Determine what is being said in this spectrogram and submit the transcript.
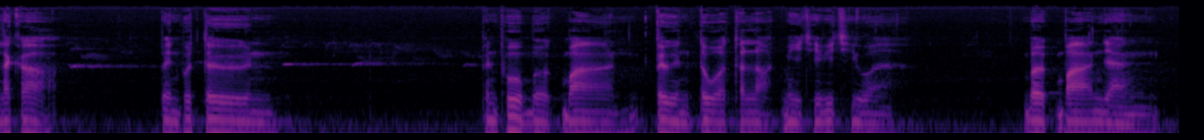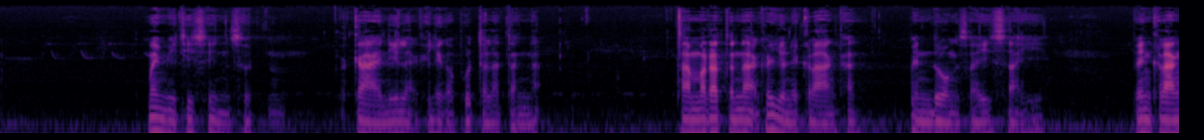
แล้วก็เป็นผู้ตื่น เป็นผู้เบิกบาน ตื่นตัวตลอดมีชีวิตชีวา เบิกบานอย่างไม่มีที่สิ้นสุดกายนี้แหละที่เรียกว่าพุทธรัตนะธรรมรัตนะก็อยู่ในกลางท่าน เป็นดวงใส ๆ เป็นคลัง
